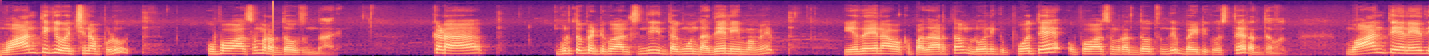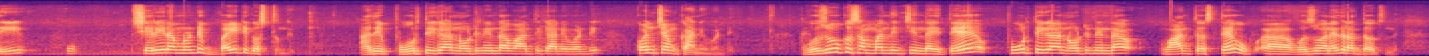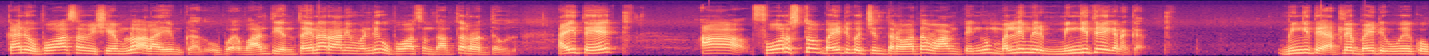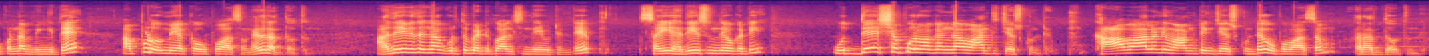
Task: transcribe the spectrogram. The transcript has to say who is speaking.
Speaker 1: వాంతికి వచ్చినప్పుడు ఉపవాసం రద్దవుతుందా అని ఇక్కడ గుర్తుపెట్టుకోవాల్సింది ఇంతకుముందు అదే నియమమే. ఏదైనా ఒక పదార్థం లోనికి పోతే ఉపవాసం రద్దవుతుంది బయటికి వస్తే రద్దవదు వాంతి అనేది శరీరం నుండి బయటికి వస్తుంది. అది పూర్తిగా నోటి నిండా వాంతి కానివ్వండి కొంచెం కానివ్వండి. వజువుకు సంబంధించింది అయితే పూర్తిగా నోటి నిండా వాంతి వస్తే వజు వజువు అనేది రద్దవుతుంది. కానీ ఉపవాసం విషయంలో అలా ఏం కాదు. ఉప వాంతి ఎంతైనా రానివ్వండి ఉపవాసం దాంతో రద్దవదు అయితే ఆ ఫోర్స్తో బయటకు వచ్చిన తర్వాత వామిటింగ్ మళ్ళీ మీరు మింగితే గనక మింగితే అట్లే బయటకు ఊయకోకుండా మింగితే అప్పుడు మీ యొక్క ఉపవాసం అనేది రద్దవుతుంది. అదేవిధంగా గుర్తుపెట్టుకోవాల్సింది ఏమిటంటే సై హదీస్ ఉంది ఒకటి ఉద్దేశపూర్వకంగా వాంతి చేసుకుంటే కావాలని వామిటింగ్ చేసుకుంటే ఉపవాసం రద్దవుతుంది.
